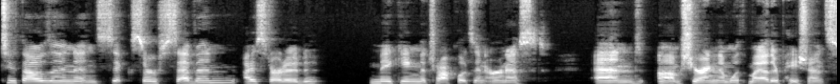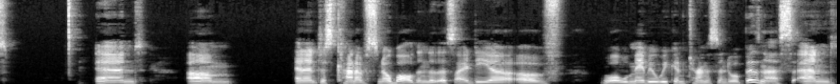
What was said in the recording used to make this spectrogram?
2006 or 7 i started making the chocolates in earnest and um, sharing them with my other patients and um, and it just kind of snowballed into this idea of well maybe we can turn this into a business and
